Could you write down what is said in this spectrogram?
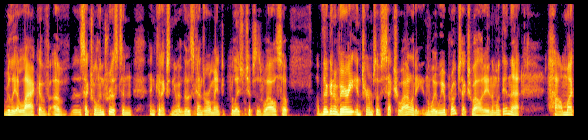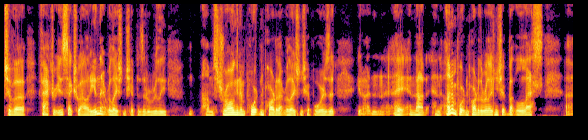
really a lack of, of sexual interest and, and connection. You have those kinds of romantic relationships as well. So uh, they're going to vary in terms of sexuality and the way we approach sexuality. And then within that, how much of a factor is sexuality in that relationship? Is it a really um, strong and important part of that relationship? Or is it, you know, and not an unimportant part of the relationship, but less, uh,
